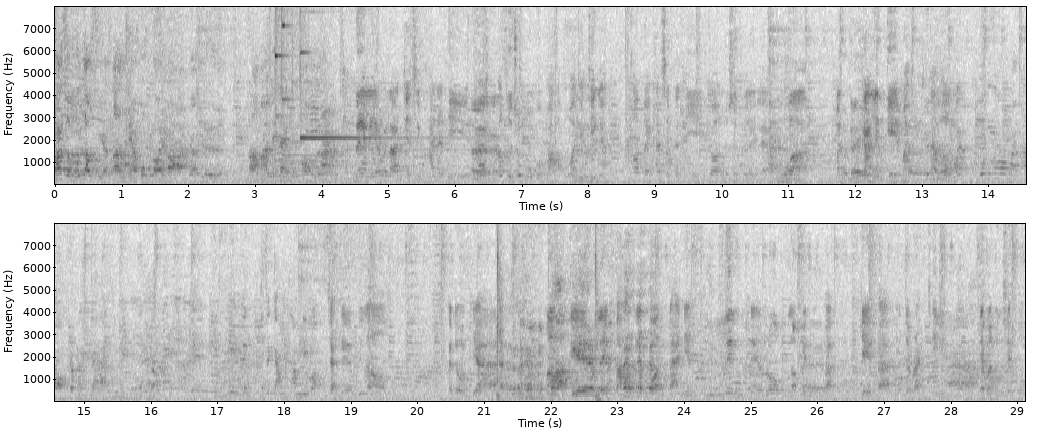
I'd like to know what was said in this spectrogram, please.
ถ้าสมมุติเราเสียตังค์เนี่ย 600 บาทก็คือสามารถเล่นได้ทุกห้องเลย ในระยะเวลา 75 นาที เออ ก็คือชั่วโมงกว่าๆผมว่าจริงๆอะเข้าไปแค่ 10 นาทีก็รู้สึกเหนื่อยแล้ว เพราะว่ามันคือการเล่นเกมอะคือแต่ผว่ามว่าเรียกง่ายว่ามาออกกำลังกายที่มันได้แบบมีมีเป็นกิจกรรมทำดีกว่า จากเดิมที่เรากระโดดยานมามาเกเกมมเล่นบาสเล่นบอลแต่เนี้ยคือเล่นในโลกแล้วเป็นแบบเกมแบบอินเตอร์แอคทีฟแต่มันถึงเสร็จปุ๊บ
